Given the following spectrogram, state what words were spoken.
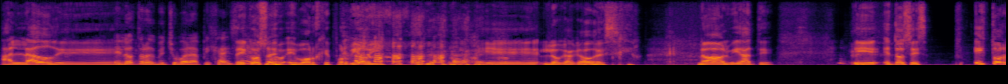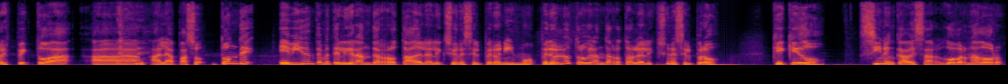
Al lado de. El otro de me chupa la pija ese. De coso es, es Borges por Bioy. Eh, lo que acabo de decir. No, olvídate. Eh, entonces, esto respecto a, a, a la paso, donde evidentemente el gran derrotado de la elección es el peronismo, pero el otro gran derrotado de la elección es el PRO, que quedó sin encabezar gobernador,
